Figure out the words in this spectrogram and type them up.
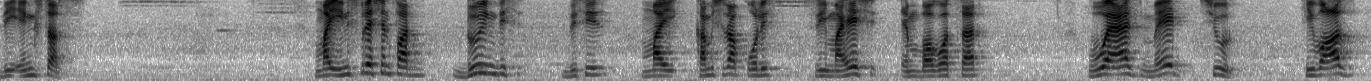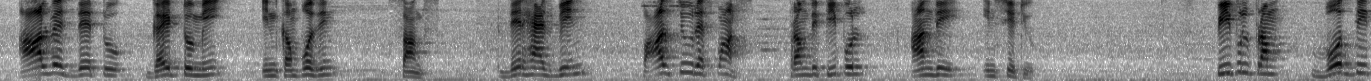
the youngsters. My inspiration for doing this this is my Commissioner of Police Sri Mahesh M. Bhagwat sir, who has made sure he was always there to guide to me in composing songs. There has been positive response from the people on the initiative. People from both the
